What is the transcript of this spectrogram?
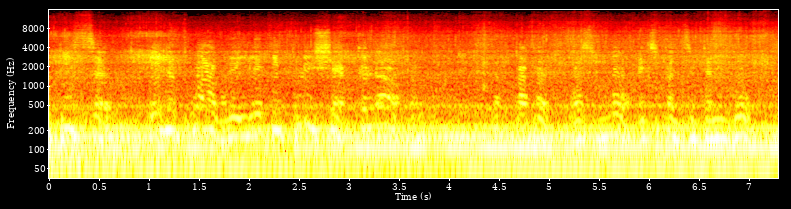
épices. Et le poivre, il était plus cher que l'or. The pepper was more expensive than gold.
